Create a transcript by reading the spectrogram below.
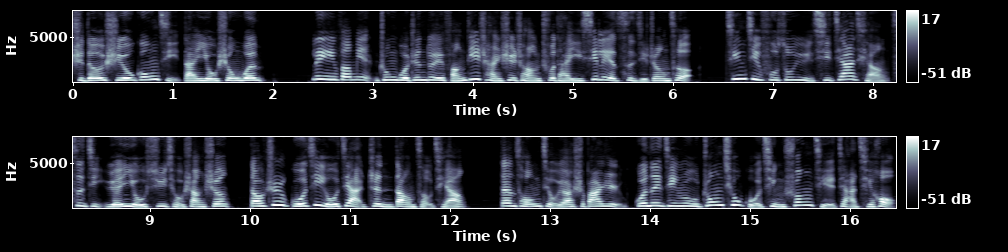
使得石油供给担忧升温。另一方面，中国针对房地产市场出台一系列刺激政策。经济复苏预期加强，刺激原油需求上升，导致国际油价震荡走强。但从九月二十八日国内进入中秋国庆双节假期后，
